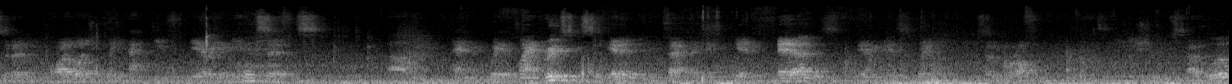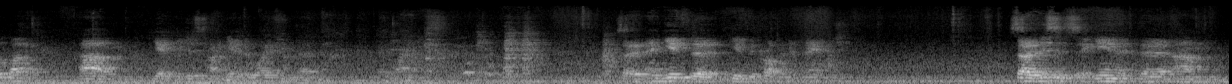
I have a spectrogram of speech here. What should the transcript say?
sort of biologically active area in the surface. Um, and where the plant roots can still get it, in fact, they can get it better because down there's wind sort of more often. It's an issue in the world, but um, yeah, you're just can't get it away from the, the plants. So, and give the give the crop an advantage. So this is again at the um,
